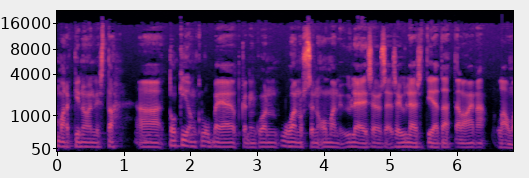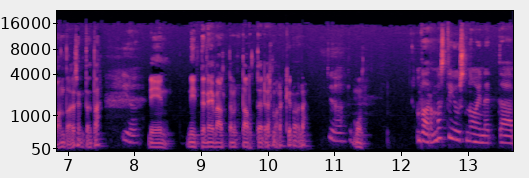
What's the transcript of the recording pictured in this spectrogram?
markkinoinnista. Ää, toki on klubeja, jotka niin kuin on luonut sen oman yleisönsä ja se yleisö tietää, että täällä on aina lauantaisin tätä, joo, niin niiden ei välttämättä tarvitse edes markkinoida. joo. Mut, Varmasti just noin, että,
